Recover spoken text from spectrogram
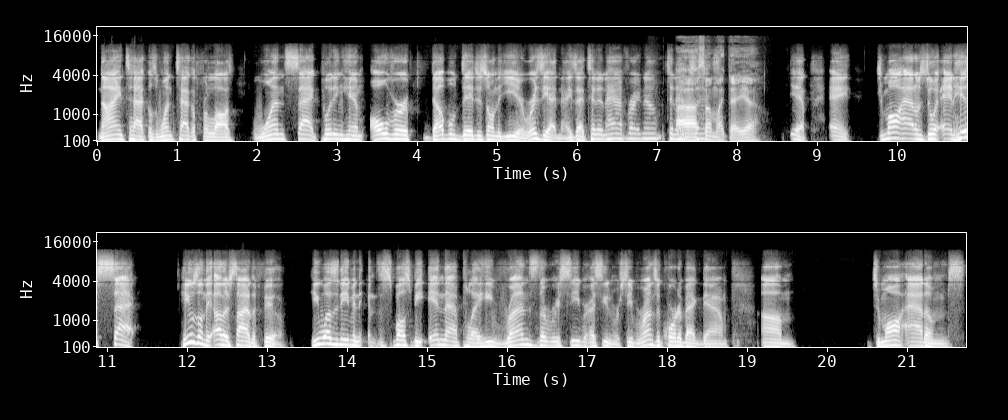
Nine tackles, one tackle for loss, one sack, putting him over double digits on the year. Where's he at now? He's at 10 and a half right now? 10 and a half uh, something like that, yeah. Yeah. Hey, Jamal Adams doing, and his sack, he was on the other side of the field. He wasn't even supposed to be in that play. He runs the receiver, excuse me, receiver runs the quarterback down. Um, Jamal Adams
